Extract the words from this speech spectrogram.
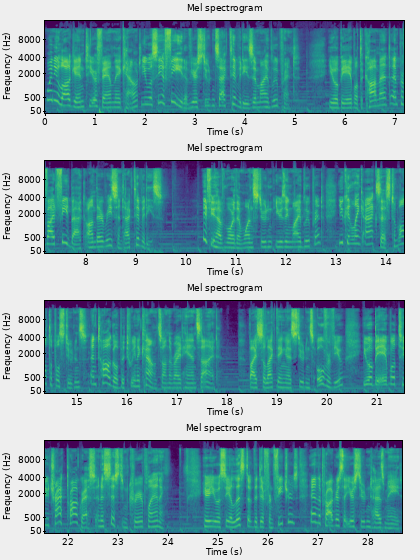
When you log in to your family account, you will see a feed of your students' activities in My Blueprint. You will be able to comment and provide feedback on their recent activities. If you have more than one student using My Blueprint, you can link access to multiple students and toggle between accounts on the right hand side. By selecting a student's overview, you will be able to track progress and assist in career planning. Here you will see a list of the different features and the progress that your student has made.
